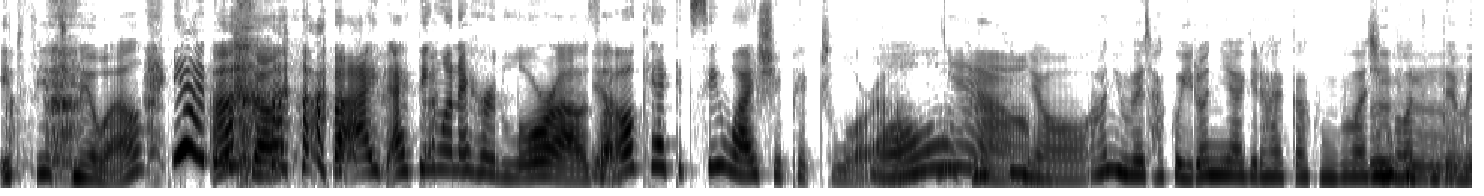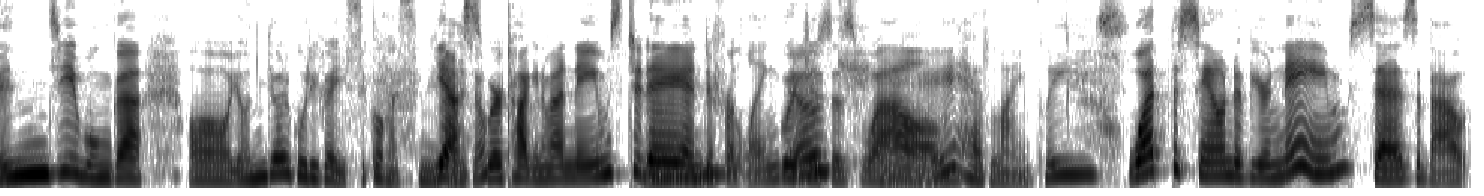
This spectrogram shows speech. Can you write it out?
it fits me well? yeah, I think so. but I, I think when I heard Laura, I was Yeah. like, okay, I could see why she picked Laura. 어, yeah. 그렇군요. 아니, 왜 자꾸 이런 이야기를 할까 궁금하실 것 같은데, 왠지 뭔가, 어, 연결고리가 있을 것 같습니다. Yes, 그죠? we're talking about names today and different languages as well. Okay, headline, please. What the sound of your name says about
